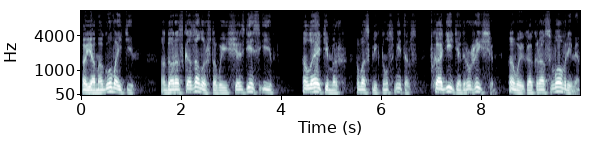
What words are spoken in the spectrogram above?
«А я могу войти?» Дора сказала, что вы еще здесь и...» «Лэттимер!» — воскликнул Смитерс. «Входите, дружище. Вы как раз вовремя.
